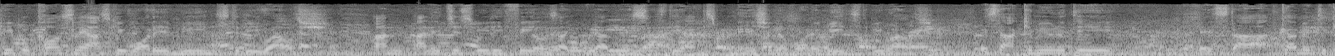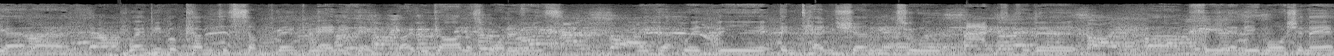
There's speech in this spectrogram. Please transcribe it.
People constantly ask you what it means to be Welsh, and, and it just really feels like that this is the explanation of what it means to be Welsh. It's that community, it's that coming together. When people come to something, anything, right, regardless what it is, with the, with the intention to add to the um, feeling, the emotion there,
